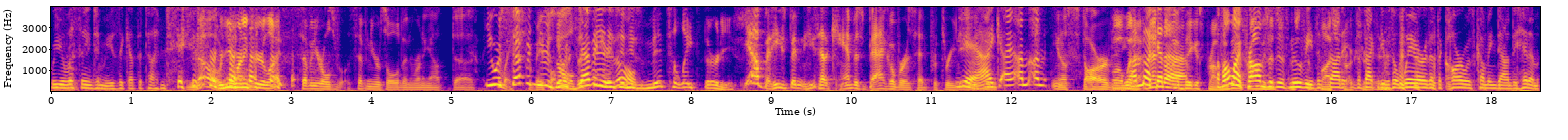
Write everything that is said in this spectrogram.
Were you listening to music at the time, Dave? No, Were you running for your life? Seven year old, seven years old, and running out. Uh, You were seven years old. You This seven man years is in old. his mid to late thirties. Yeah, but he's been he's had a canvas bag over his head for three days. Yeah, I, and, I, I'm, I'm, you know starved. Well, and what- I'm not That's gonna. not my biggest problem. Of all My my biggest problem problems with is this just the movie, it's plot not the structure. fact that he was aware that the car was coming down to hit him.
